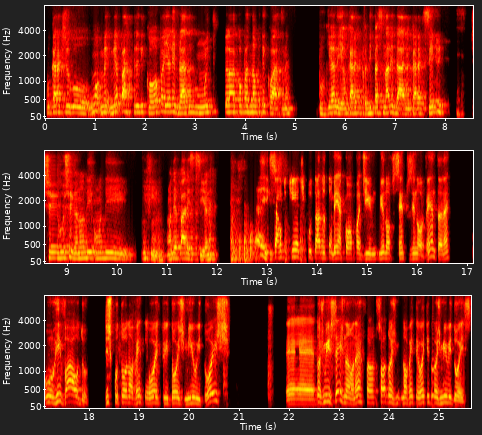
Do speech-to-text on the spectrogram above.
o cara que jogou uma, meia partida de Copa e é lembrado muito pela Copa de 94, né? Porque ali é um cara de personalidade, um cara que sempre chegou chegando onde, onde enfim, onde aparecia, né? É isso. Ricardo tinha disputado também a Copa de 1990, né? O Rivaldo disputou 98 e 2002. É, 2006 não, né? Só 98 e 2002.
